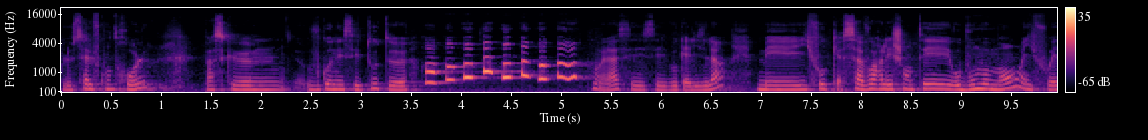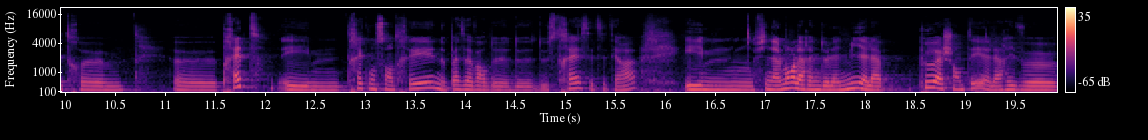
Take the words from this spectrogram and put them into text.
le self-control, parce que vous connaissez toutes... voilà, ces, vocalises-là. Mais il faut savoir les chanter au bon moment, il faut être euh, prête et hum, très concentrée, ne pas avoir de, stress, etc. Et hum, finalement, la Reine de la Nuit, elle a peu à chanter, elle arrive euh,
